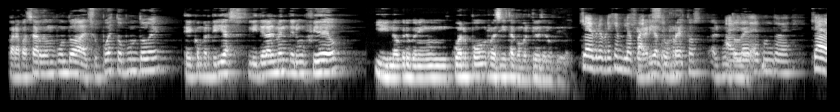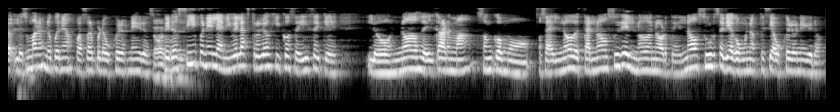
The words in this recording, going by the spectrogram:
para pasar de un punto A al supuesto punto B, te convertirías literalmente en un fideo y no creo que ningún cuerpo resista convertirse en un fideo. Claro, pero por ejemplo, Llegarían tus restos al punto al, B. al punto B. Claro, los humanos no podríamos pasar por agujeros negros, No, pero sí ponele a nivel astrológico se dice que los nodos del karma son como, o sea, el nodo está el nodo sur y el nodo norte. El nodo sur sería como una especie de agujero negro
